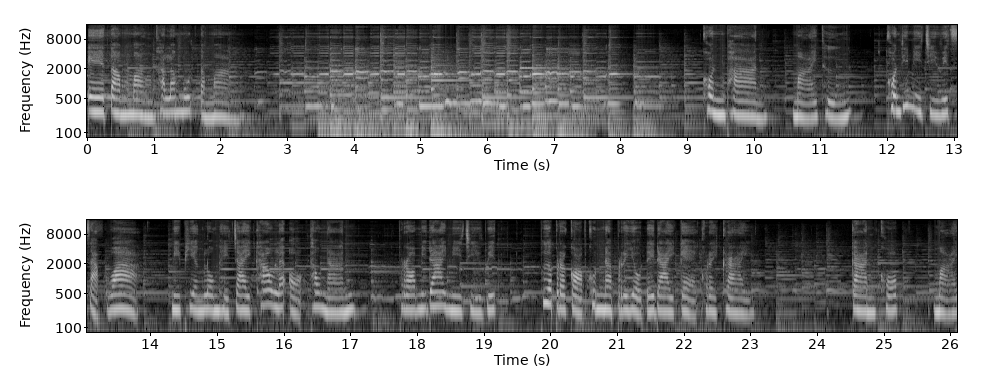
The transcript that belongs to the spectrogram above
เอตัมมังคลมุตตมัง คนพาลหมายถึง คนที่มีชีวิตสักว่า มีเพียงลมหายใจเข้าและออกเท่านั้น เพราะมิได้มีชีวิต เพื่อประกอบคุณประโยชน์ใดๆ แก่ใครๆ การครบหมาย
